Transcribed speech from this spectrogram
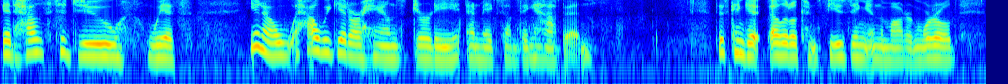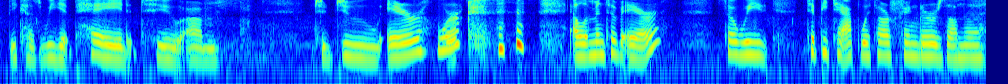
It has to do with you know, how we get our hands dirty and make something happen. This can get a little confusing in the modern world because we get paid to um, to do air work, element of air. So we tippy tap with our fingers on the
